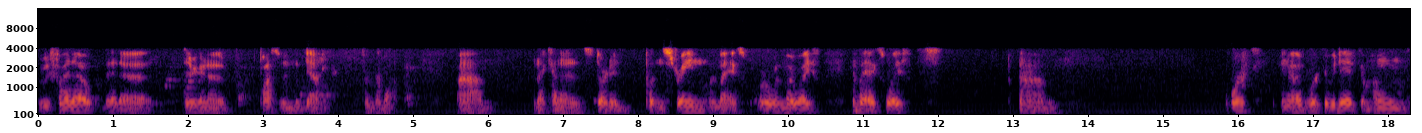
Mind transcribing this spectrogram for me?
we find out that uh, they're gonna possibly move down here from Vermont, um, and that kind of started putting strain with my ex or with my wife and my ex-wife. Um, work, you know, I'd work every day. I'd come home.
